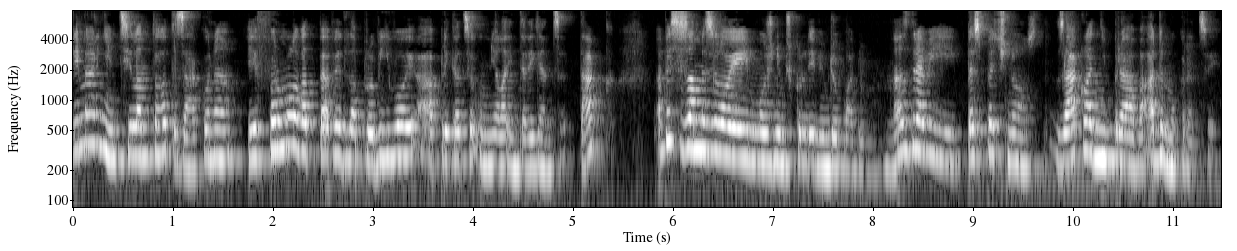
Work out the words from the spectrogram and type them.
Primárním cílem tohoto zákona je formulovat pravidla pro vývoj a aplikace umělé inteligence tak, aby se zamezilo jejím možným škodlivým dopadům na zdraví, bezpečnost, základní práva a demokracii.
